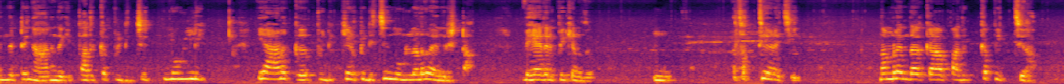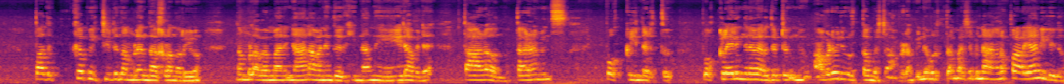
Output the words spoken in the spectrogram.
എന്നിട്ട് ഞാൻ എന്തൊക്കെ പതുക്കെ പിടിച്ച് നുള്ളി. ഈ ആണക്ക് പിടിക്ക പിടിച്ച് നുള്ളണത് ഭയങ്കര ഇഷ്ടമാണ് വേദനിപ്പിക്കണത്. സത്യമാണ് ചേച്ചി. നമ്മൾ പതുക്കെ പിച്ചുക. പതുക്കെ പിച്ചിട്ട് നമ്മൾ എന്നറിയോ നമ്മൾ അവന്മാരെ ഞാൻ അവനെ ഞാൻ നേരെ അവന്റെ താഴെ വന്നു താഴെ മീൻസ് പൊക്കിളിന്റെ അടുത്ത് പൊക്കളയിൽ ഇങ്ങനെ വെറുതെ ഇട്ട് അവിടെ ഒരു വൃത്തം വരച്ചു അവിടെ പിന്നെ വൃത്തം വരച്ച പിന്നെ അങ്ങനെ പറയാനില്ലല്ലോ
